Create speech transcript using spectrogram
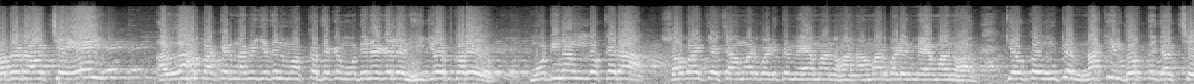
কথাটা হচ্ছে এই, আল্লাহ পাকের নামে যেদিন মক্কা থেকে মদিনা গেলেন, হিজরত করে, মদিনার লোকেরা সবাই চেয়েছে আমার বাড়িতে মেহমান হন, আমার বাড়ির মেহমান হন। কেউ কেউ উটের নাকিল ধরতে যাচ্ছে।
